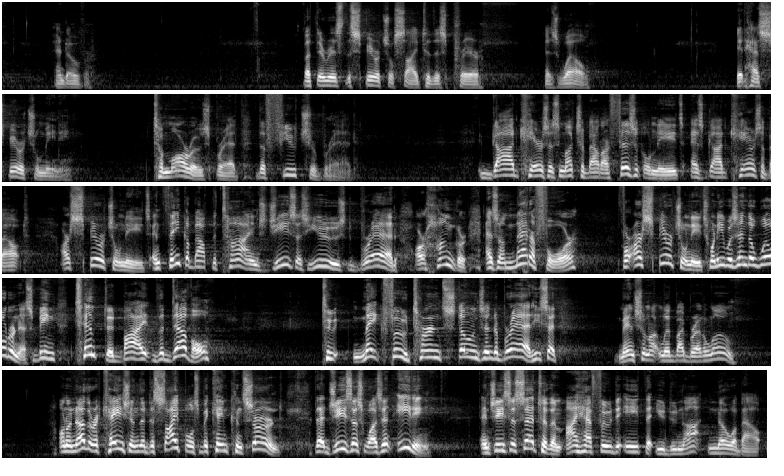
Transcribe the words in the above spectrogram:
and over? But there is the spiritual side to this prayer as well it has spiritual meaning. Tomorrow's bread, the future bread. God cares as much about our physical needs as God cares about our spiritual needs. And think about the times Jesus used bread or hunger as a metaphor for our spiritual needs. When he was in the wilderness being tempted by the devil to make food, turn stones into bread, he said, Man shall not live by bread alone on another occasion, the disciples became concerned that Jesus wasn't eating. And Jesus said to them, I have food to eat that you do not know about.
